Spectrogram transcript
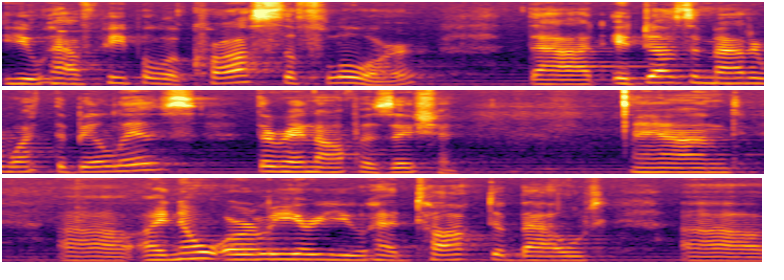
you have people across the floor that it doesn't matter what the bill is, they're in opposition. And uh, I know earlier you had talked about uh,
